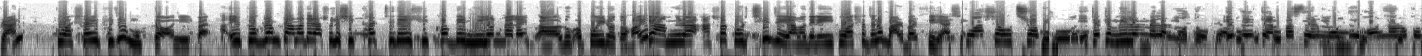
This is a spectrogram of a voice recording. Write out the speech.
প্রাণ। কুয়াশায় ভিজে মুক্ত অনির্বাণ। এই প্রোগ্রামটা আমাদের আসলে শিক্ষার্থীদের শিক্ষকদের মিলন মেলায় পরিণত হয়। আমরা আশা করছি যে আমাদের এই কুয়াশা যেন বারবার ফিরে আসে। কুয়াশা উৎসব এটা একটা মিলন মেলার মতো। এতে ক্যাম্পাসের মধ্যে অন্যরকম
